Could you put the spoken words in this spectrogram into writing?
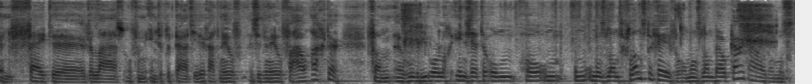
een feitenrelaas of een interpretatie. Er, gaat een heel, er zit een heel verhaal achter van hoe we die oorlog inzetten om, om, om, om ons land glans te geven, om ons land bij elkaar te houden. Om ons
